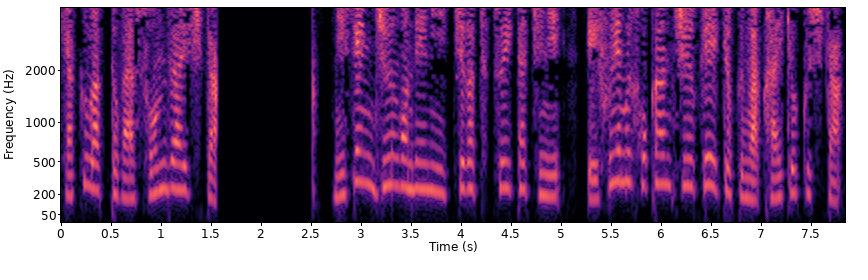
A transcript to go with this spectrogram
100W が存在した。2015年1月1日に FM 保管中継局が開局した。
